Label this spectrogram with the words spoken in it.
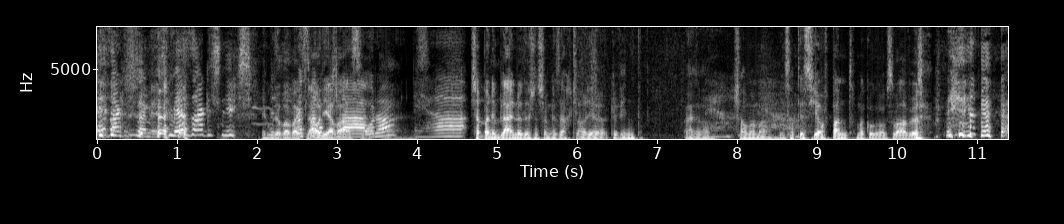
mehr sage ich da nicht. Mehr sage ich nicht. Ja gut, aber bei war Claudia war es ja, oder? ja. Ja, Ich habe bei den Blind Audition schon gesagt, Claudia gewinnt. Also schauen wir mal. Jetzt habt ihr es hier auf Band. Mal gucken, ob es wahr wird.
